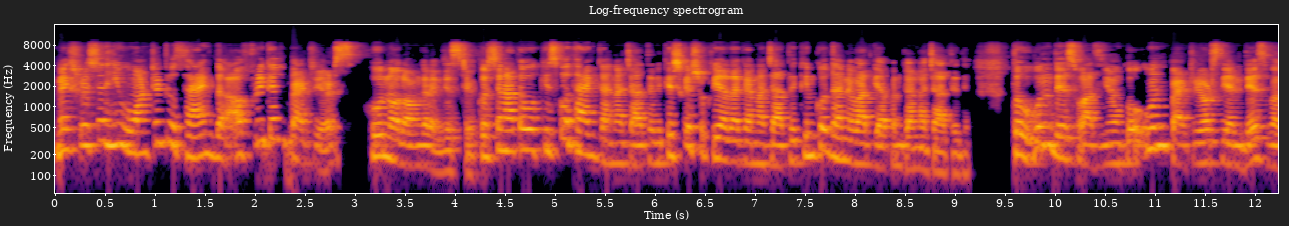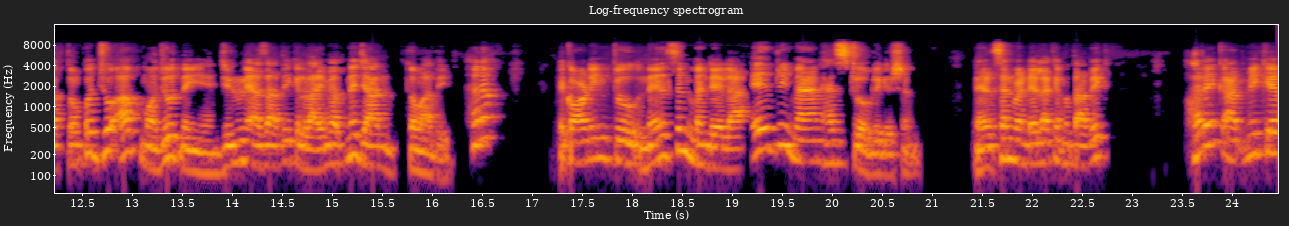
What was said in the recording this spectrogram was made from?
next question he wanted to thank the African patriots who no longer existed question आता है, वो किसको थैंक करना चाहते थे? किसके शुक्रिया अदा करना चाहते थे? किनको धन्यवाद ज्ञापन करना चाहते थे? तो उन देशवासियों को, उन पैट्रियट्स यानी देशभक्तों को जो अब मौजूद नहीं है, जिन्होंने आज़ादी की लड़ाई में अपने जान गंवा दी, है ना? According to Nelson Mandela every man has two obligation Nelson Mandela के मुताबिक हर एक आदमी के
